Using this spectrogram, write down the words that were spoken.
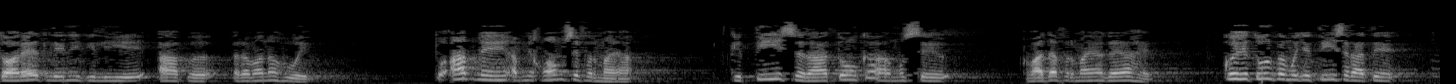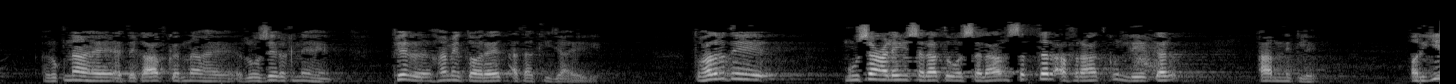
توریت لینے کے لیے آپ روانہ ہوئے تو آپ نے اپنی قوم سے فرمایا کہ تیس راتوں کا مجھ سے وعدہ فرمایا گیا ہے۔ کوئی طور پر مجھے تیس راتیں رکنا ہے احتکاب کرنا ہے، روزے رکھنے ہیں، پھر ہمیں توریت عطا کی جائے گی۔ تو حضرت موسا علیہ سلاۃ والسلام ستر افراد کو لے کر آپ نکلے۔ اور یہ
